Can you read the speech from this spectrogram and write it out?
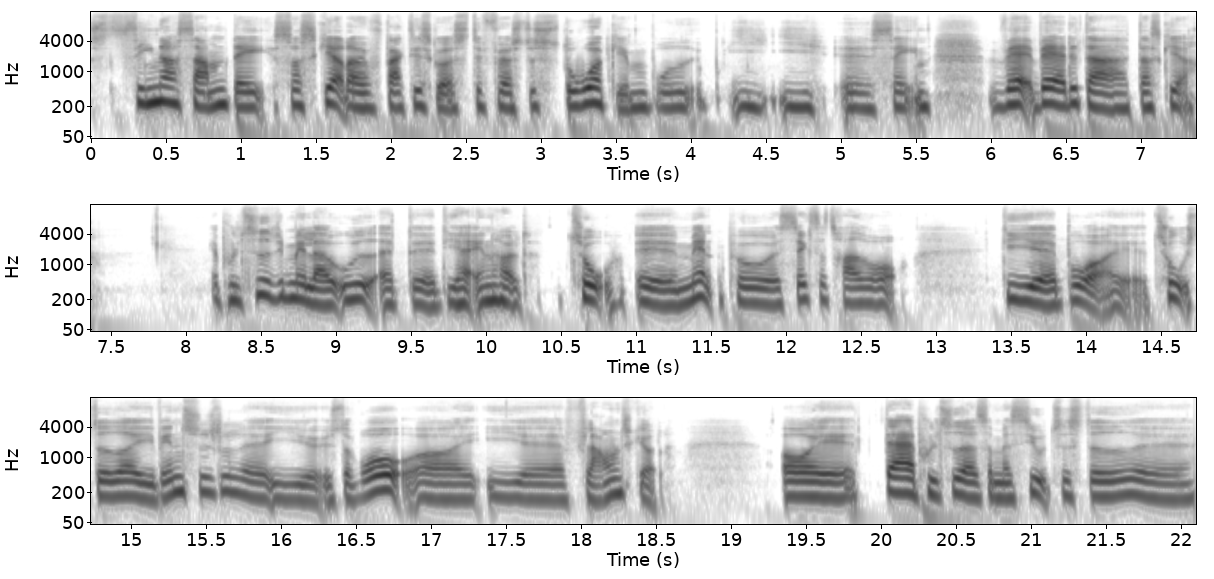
senere samme dag, så sker der jo faktisk også det første store gennembrud i, i øh, sagen. Hvad, hvad er det, der, der sker? Ja, politiet de melder ud, at øh, de har anholdt to øh, mænd på øh, 36 år. De øh, bor øh, to steder i Vendsyssel, øh, i Østerbro og i øh, Flagenskjold. Og øh, der er politiet altså massivt til stede øh,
